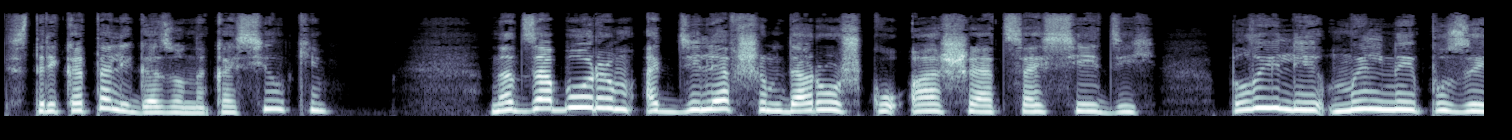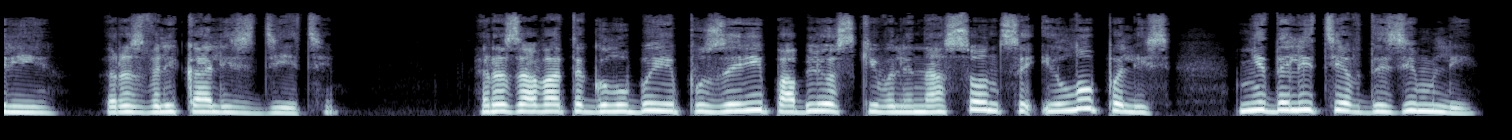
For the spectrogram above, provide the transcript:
стрекотали газонокосилки. Над забором, отделявшим дорожку Аши от соседей, плыли мыльные пузыри, развлекались дети. Розовато-голубые пузыри поблескивали на солнце и лопались, не долетев до земли.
